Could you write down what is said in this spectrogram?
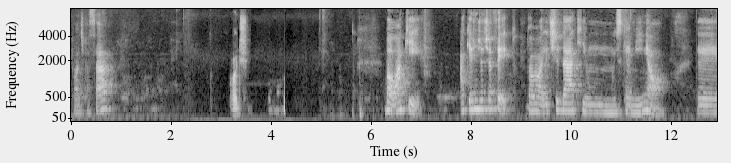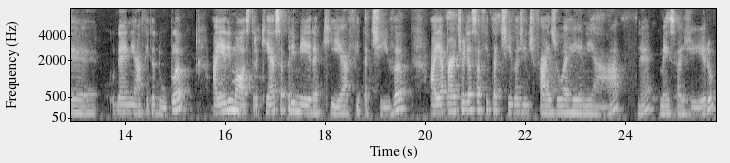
Pode passar? Pode. Bom, aqui. Aqui a gente já tinha feito. Então, olha, ele te dá aqui um esqueminha, ó. É, o DNA fita dupla. Aí ele mostra que essa primeira aqui é a fita ativa. Aí, a partir dessa fita ativa, a gente faz o RNA né? Mensageiro.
